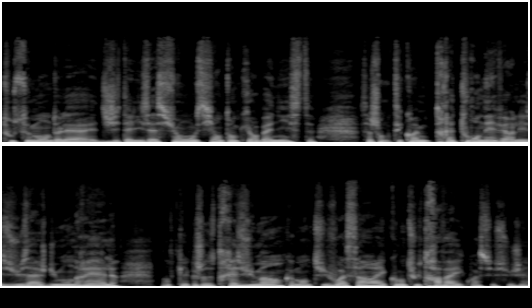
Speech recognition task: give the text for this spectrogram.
tout ce monde de la digitalisation aussi en tant qu'urbaniste, sachant que tu es quand même très tourné vers les usages du monde réel, dans quelque chose de très humain? Comment tu vois ça et comment tu le travailles, quoi, ce sujet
